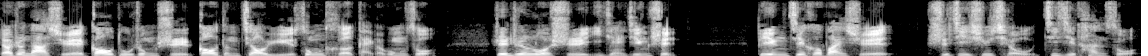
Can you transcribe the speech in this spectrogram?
聊城大学高度重视高等教育综合改革工作，认真落实意见精神，并结合办学实际需求积极探索，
